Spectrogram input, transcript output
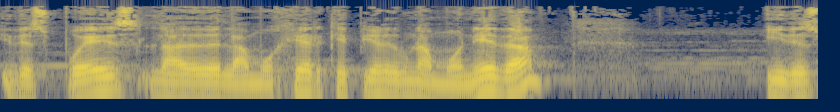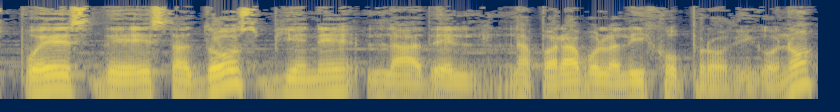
y después la de la mujer que pierde una moneda, y después de estas dos viene la de la parábola del hijo pródigo, ¿no?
